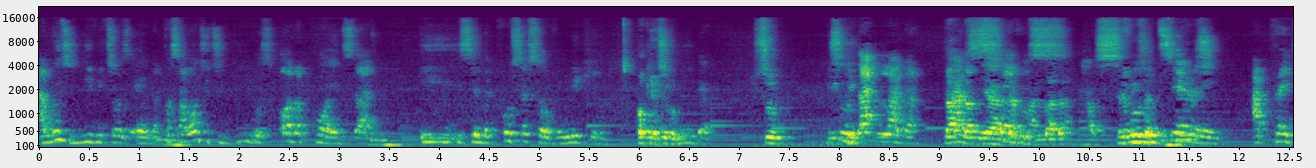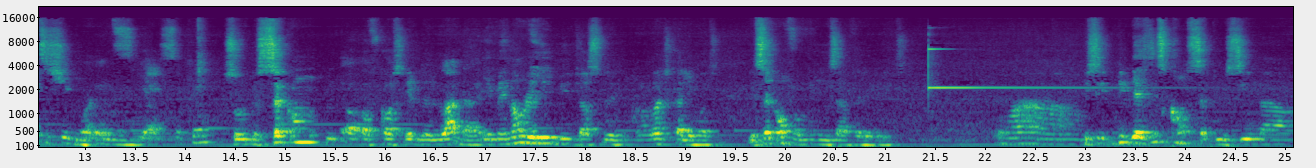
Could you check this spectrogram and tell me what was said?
I'm going to leave it towards the end because I want you to give us other points that he is in the process of making Okay, so leader. so So that ladder that, that yeah, that ladder has service service. volunteering, apprenticeship it. Yes, okay. So the second, uh, of course, in the ladder, it may not really be just the chronologically, but the second for me is availability. Wow. You see, there's this concept you see now.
